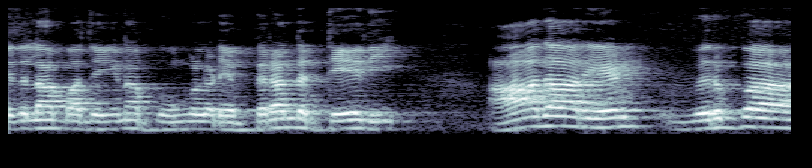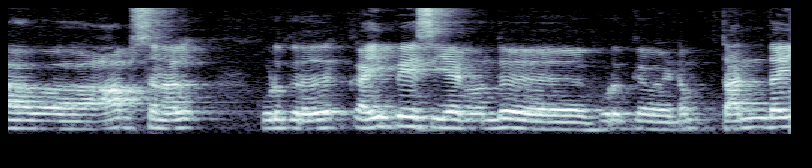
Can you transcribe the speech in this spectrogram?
இதெல்லாம் பார்த்தீங்கன்னா இப்போ உங்களுடைய பிறந்த தேதி ஆதார் எண் விருப்ப ஆப்ஷனல் கொடுக்கறது. கைபேசி எண் வந்து கொடுக்க வேண்டும். தந்தை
